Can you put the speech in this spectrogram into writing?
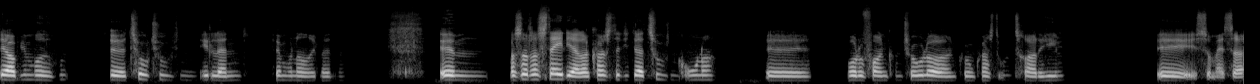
deroppe imod øh, 2000 et eller andet, 500 et eller andet. Øhm, og så er der Stadia, der koster de der 1000 kroner, øh, hvor du får en controller og en Chromecast Ultra og det hele øh, som altså,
